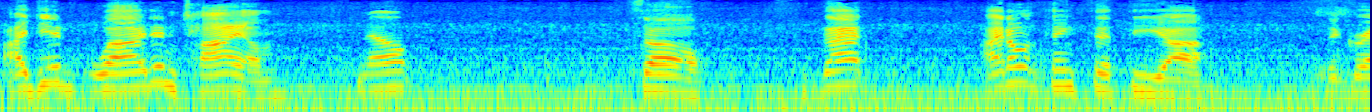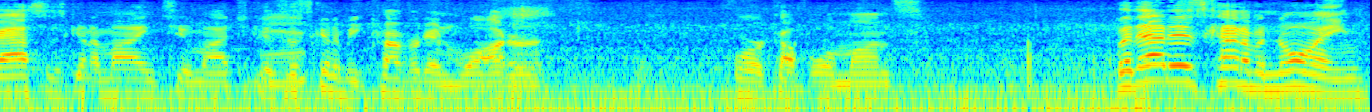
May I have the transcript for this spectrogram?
I did, well, I didn't tie them. Nope. So that I don't think that the uh, the grass is going to mind too much because it's going to be covered in water for a couple of months. But that is kind of annoying.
